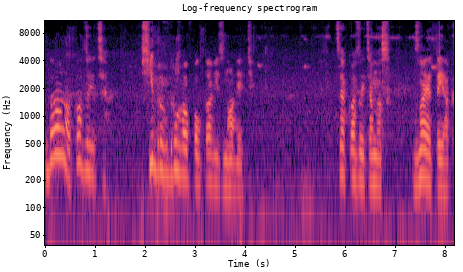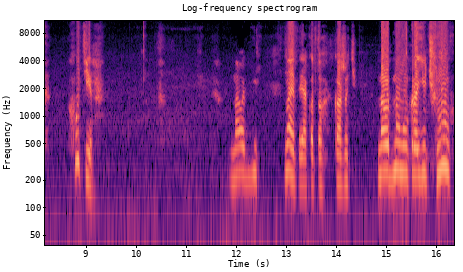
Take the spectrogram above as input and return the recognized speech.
Да, оказується, всі друг друга в Полтаві знають. Це, оказується, в нас, знаєте як, хутір. На одні, знаєте, як ото кажуть, на одному краю чхнув,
